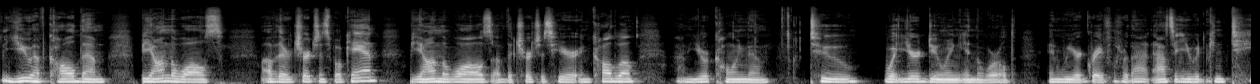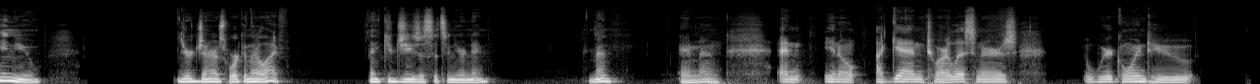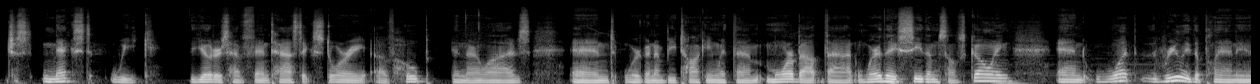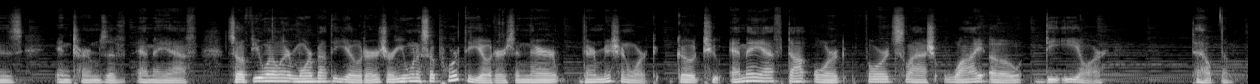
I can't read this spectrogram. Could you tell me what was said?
You have called them beyond the walls of their church in Spokane, beyond the walls of the churches here in Caldwell. Um, you're calling them to what you're doing in the world. And we are grateful for that. Ask that you would continue your generous work in their life. Thank you, Jesus. It's in your name. Amen. Amen. And, you know, again, to our listeners, we're going to just next week, the Yoders have a fantastic story of hope in their lives. And we're going to be talking with them more about that, where they see themselves going, and what really the plan is in terms of MAF. So if you want to learn more about the Yoders or you want to support the Yoders in their, their mission work, go to maf.org forward slash YODER to help them.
